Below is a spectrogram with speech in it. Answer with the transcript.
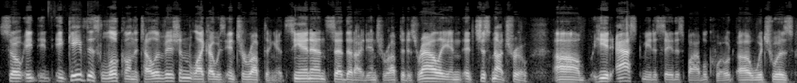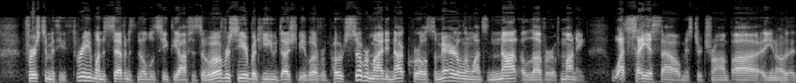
so it, it, it gave this look on the television like I was interrupting it. CNN said that I'd interrupted his rally, and it's just not true. Um, he had asked me to say this Bible quote, uh, which was 1 Timothy 3 1 to 7. It's noble to seek the office of overseer, but he who does should be above reproach, sober minded, not quarrelsome, marital, and wants not a lover of money what sayest thou, Mr. Trump? Uh, you know,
